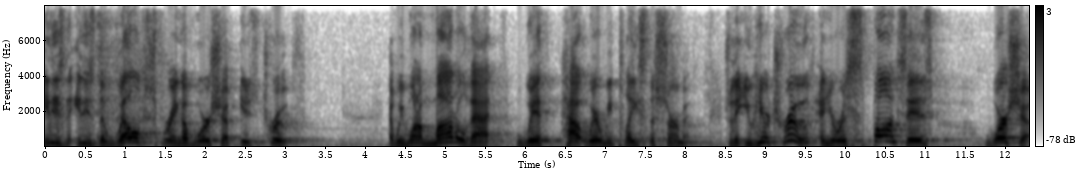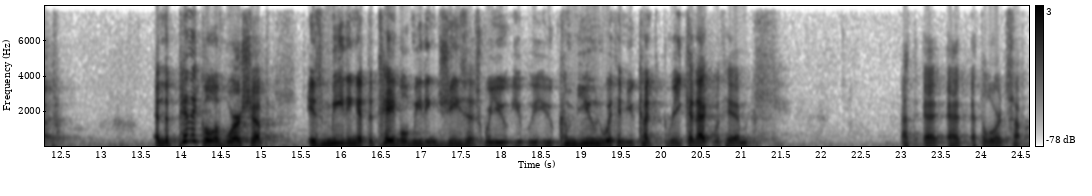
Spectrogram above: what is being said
It is the, it is the wellspring of worship is truth. And we want to model that with how, where we place the sermon. So that you hear truth and your response is worship. And the pinnacle of worship is meeting at the table, meeting Jesus, where you, you, you commune with him, you reconnect with him at, at, at, at the Lord's Supper.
